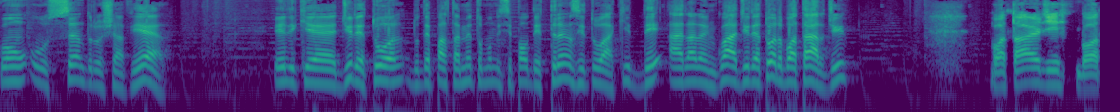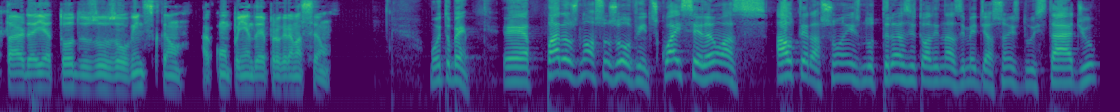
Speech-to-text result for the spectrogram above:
com o Sandro Xavier ele que é diretor do Departamento Municipal de Trânsito aqui de Araranguá. Diretor, boa tarde. Boa tarde, boa tarde aí a todos os ouvintes que estão acompanhando a programação. Muito bem. É, para os nossos ouvintes, quais serão as alterações no trânsito ali nas imediações do estádio,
